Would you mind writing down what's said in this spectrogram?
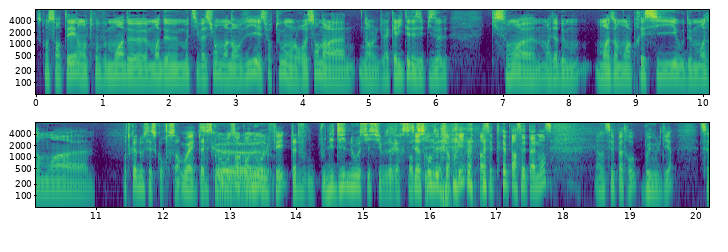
ce qu'on sentait. On trouve moins de, moins de motivation, moins d'envie. Et surtout, on le ressent dans la, dans la qualité des épisodes qui sont, euh, on va dire, de moins en moins précis ou de moins en moins. euh, En tout cas, nous, c'est ce qu'on ressent. Ouais, c'est ce qu'on ressent quand nous, on le fait. Peut-être vous, vous dites-nous aussi si vous avez ressenti. Si ça se trouve, vous êtes surpris par, cette, par cette annonce. On ne sait pas trop, vous pouvez nous le dire. C'est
